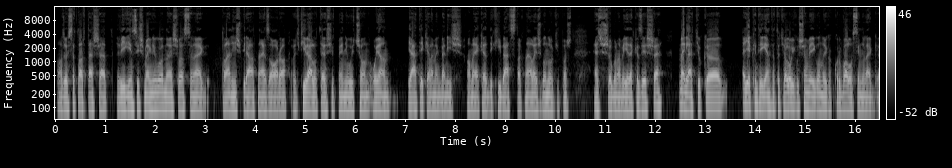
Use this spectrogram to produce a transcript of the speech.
az összetartását. Wiggins is megnyugodna, és valószínűleg talán inspirálhatná ez arra, hogy kiváló teljesítmény nyújtson olyan játékelemekben is, amelyek eddig hibáztak nála, és gondolok itt most elsősorban a védekezésre meglátjuk. Egyébként igen, tehát hogyha logikusan végig gondoljuk, akkor valószínűleg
